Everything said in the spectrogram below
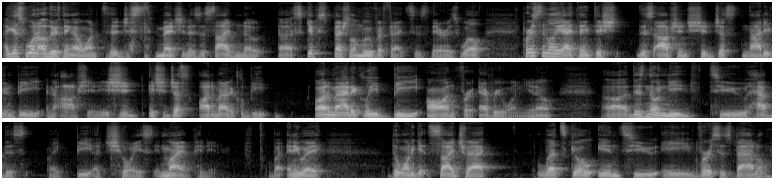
I guess one other thing I wanted to just mention as a side note: uh, skip special move effects is there as well. Personally, I think this this option should just not even be an option. It should it should just automatically be automatically be on for everyone. You know, uh, there's no need to have this like be a choice, in my opinion. But anyway, don't want to get sidetracked. Let's go into a versus battle,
